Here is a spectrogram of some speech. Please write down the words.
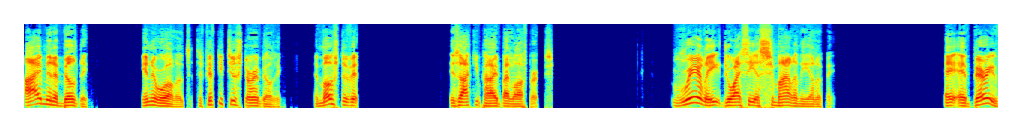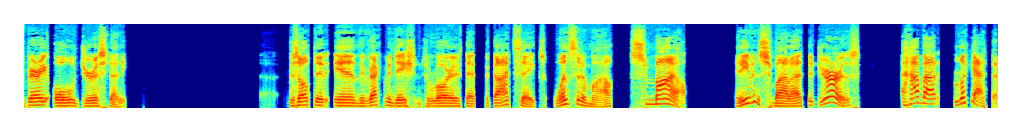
I'm in a building in New Orleans. It's a 52 story building, and most of it is occupied by law firms. Rarely do I see a smile in the elevator. A, a very, very old juris study uh, resulted in the recommendation to lawyers that, for God's sakes, once in a while, smile. And even smile at the jurors. How about look at them?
